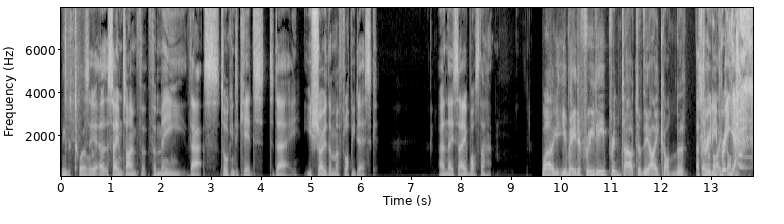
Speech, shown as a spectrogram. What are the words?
He was 12. See, at the same time, for, for me, that's talking to kids today. You show them a floppy disk, and they say, "What's that?" Well, you- you made a 3D printout of the icon. The A three D print. Yeah,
